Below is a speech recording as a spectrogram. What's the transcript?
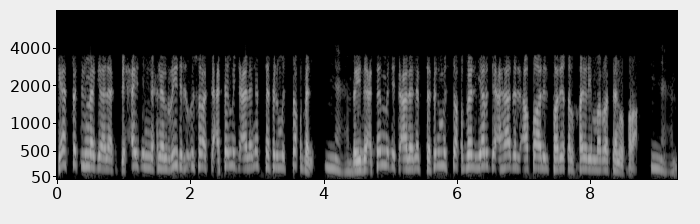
كافة المجالات بحيث إن إحنا نريد الأسرة تعتمد على نفسها في المستقبل. نعم. فإذا اعتمدت على نفسها في المستقبل يرجع هذا العطاء للفريق الخيري مرة أخرى. نعم.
